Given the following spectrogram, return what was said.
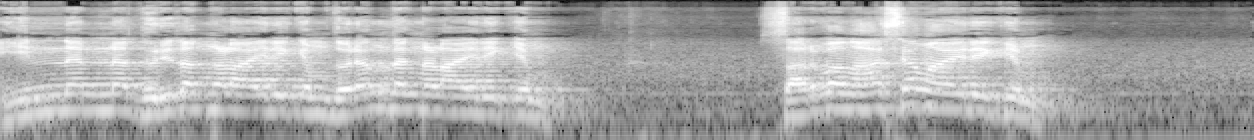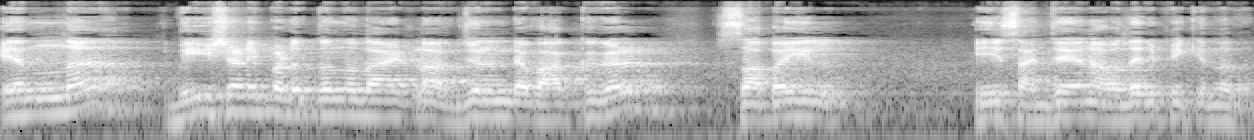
ഇന്നന്ന ദുരിതങ്ങളായിരിക്കും ദുരന്തങ്ങളായിരിക്കും സർവനാശമായിരിക്കും എന്ന് ഭീഷണിപ്പെടുത്തുന്നതായിട്ടുള്ള അർജുനന്റെ വാക്കുകൾ സഭയിൽ ഈ സഞ്ജയൻ അവതരിപ്പിക്കുന്നത്.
